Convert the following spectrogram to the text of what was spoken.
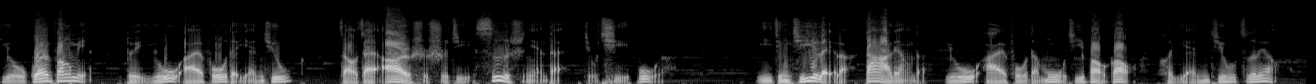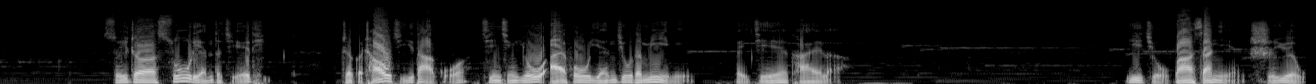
有关方面对 UFO 的研究，早在二十世纪四十年代就起步了，已经积累了大量的 UFO 的目击报告和研究资料。随着苏联的解体，这个超级大国进行 UFO 研究的秘密被揭开了。一九八三年十月五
